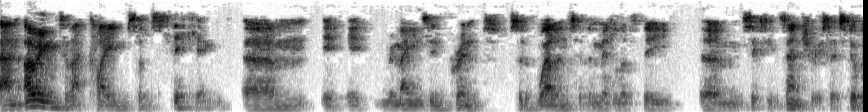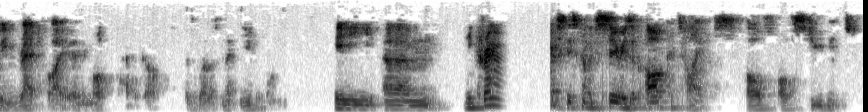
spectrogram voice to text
And owing to that claim sort of sticking, um, it, it, remains in print sort of well into the middle of the um, 16th century, so it's still being read by early modern pedagogues as well as medieval ones. He um, he creates this kind of series of archetypes of of students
